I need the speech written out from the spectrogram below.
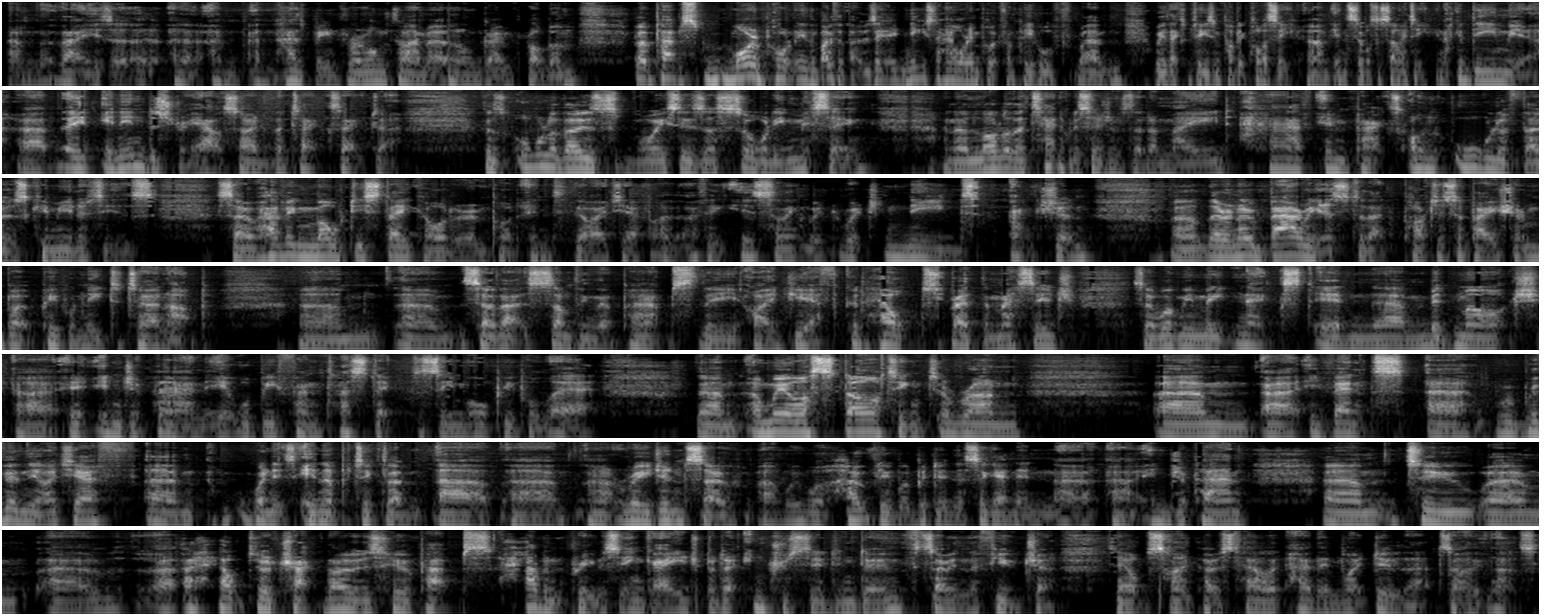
Um, that is a, a, a, and has been for a long time an ongoing problem. But perhaps more importantly than both of those, it needs to have more input from people um, with expertise in public policy, um, in civil society, in academia, uh, in, in, industry outside of the tech sector, because all of those voices are sorely missing. And a lot of the technical decisions that are made have impacts on all of those communities. So having multi-stakeholder input into the IETF, I, I, think, is something which, which needs action. Uh, there are no barriers to that participation, but people need to turn up. Um, um, so that's something that perhaps the IGF could help spread the message. So when we meet next in uh, mid-March uh, in Japan, it will be fantastic to see more people there. Um, and we are starting to run um, uh, events uh, within the IETF um, when it's in a particular uh, uh, uh region. So uh, we will hopefully we'll be doing this again in in Japan um, to um, help to attract those who perhaps haven't previously engaged but are interested in doing so in the future to help signpost how how they might do that. So I think that's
